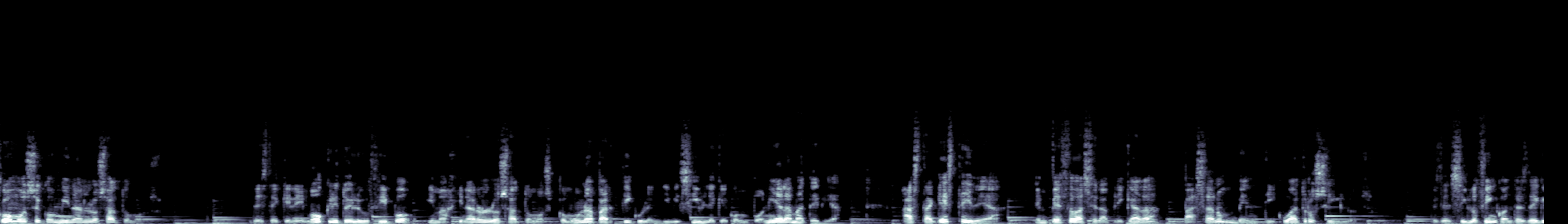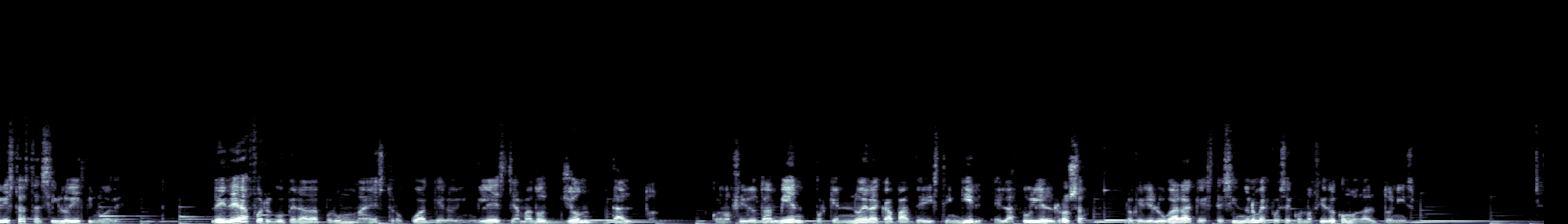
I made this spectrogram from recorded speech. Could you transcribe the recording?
¿Cómo se combinan los átomos? Desde que Demócrito y Leucipo imaginaron los átomos como una partícula indivisible que componía la materia, hasta que esta idea empezó a ser aplicada, pasaron 24 siglos, desde el siglo V a.C. hasta el siglo XIX. La idea fue recuperada por un maestro cuáquero inglés llamado John Dalton, conocido también porque no era capaz de distinguir el azul y el rosa, lo que dio lugar a que este síndrome fuese conocido como daltonismo.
